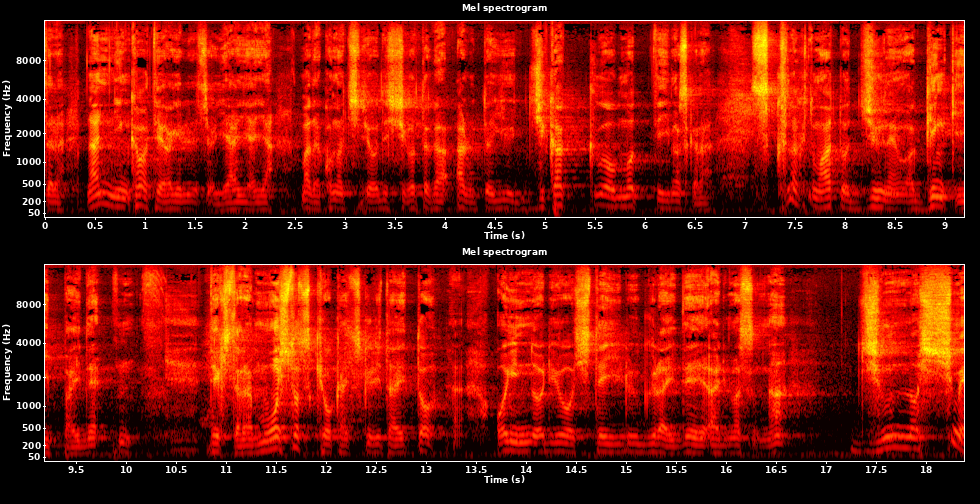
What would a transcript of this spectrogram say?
言ったら何人かは手を挙げるでしょう。いやいやいやまだこの治療で仕事があるという自覚を持っていますから少なくともあと10年は元気いっぱいで、うん、できたらもう一つ教会作りたいとお祈りをしているぐらいでありますが自分の使命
